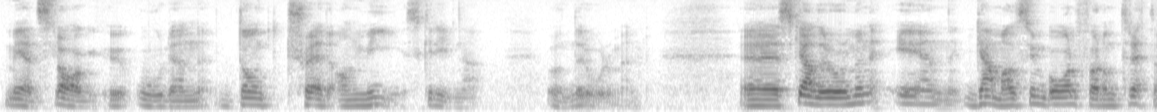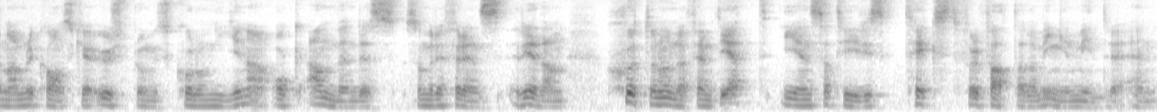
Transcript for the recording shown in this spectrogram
med slagorden “Don't tread on me” skrivna under ormen. Eh, skallerormen är en gammal symbol för de 13 amerikanska ursprungskolonierna och användes som referens redan 1751 i en satirisk text författad av ingen mindre än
